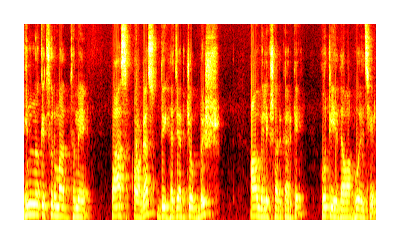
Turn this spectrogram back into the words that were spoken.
ভিন্ন কিছুর মাধ্যমে পাঁচ অগাস্ট দুই হাজার চব্বিশ আওয়ামী লীগ সরকারকে হটিয়ে দেওয়া হয়েছিল।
